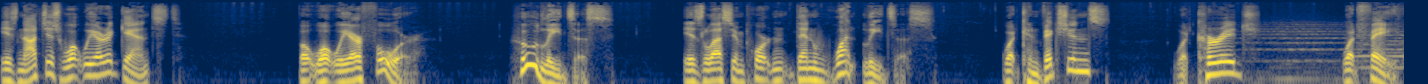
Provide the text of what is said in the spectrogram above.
is not just what we are against, but what we are for. Who leads us is less important than what leads us. What convictions, what courage, what faith.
